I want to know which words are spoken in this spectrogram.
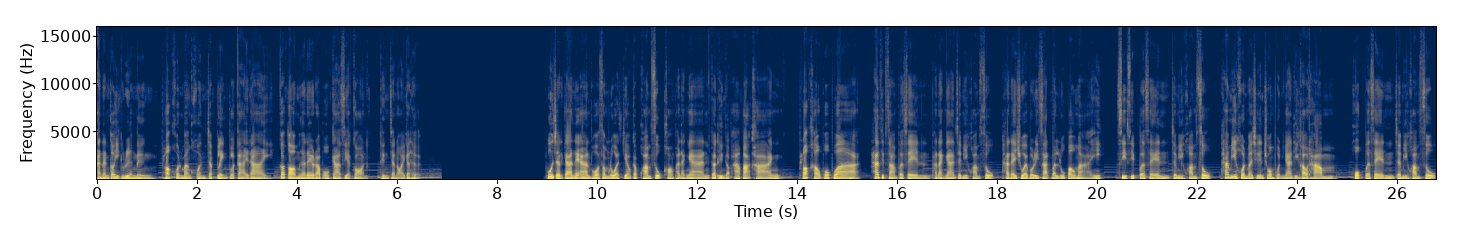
อันนั้นก็อีกเรื่องหนึ่ง เพราะคนบางคนจะเปล่งประกายได้ ก็ต่อเมื่อได้รับโอกาสเสียก่อน ถึงจะน้อยก็เถอะ ผู้จัดการได้อ่านโพลสำรวจเกี่ยวกับความสุขของพนักงานก็ถึงกับอ้าปากค้าง เพราะเขาพบว่า 53%พนักงานจะมีความสุข ถ้าได้ช่วยบริษัทบรรลุเป้าหมาย 40%จะมีความสุข ถ้ามีคนมาชื่นชมผลงานที่เขาทำ 6%จะมีความสุข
